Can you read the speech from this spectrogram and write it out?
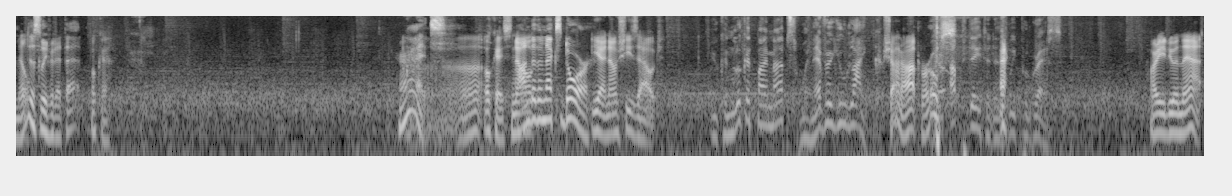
Milk. Just leave it at that. okay. All right. Uh, okay. So now. On to the next door. yeah. Now she's out. You can look at my maps whenever you like. Shut up. Gross. Updated as we progress. How are you doing that?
